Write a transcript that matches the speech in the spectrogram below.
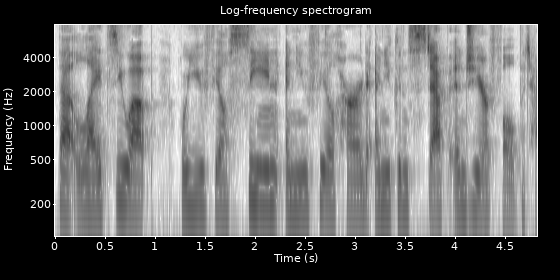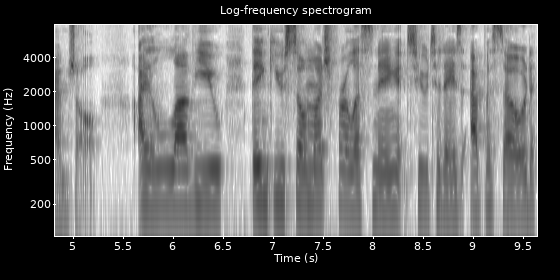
that lights you up where you feel seen and you feel heard and you can step into your full potential. I love you. Thank you so much for listening to today's episode.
